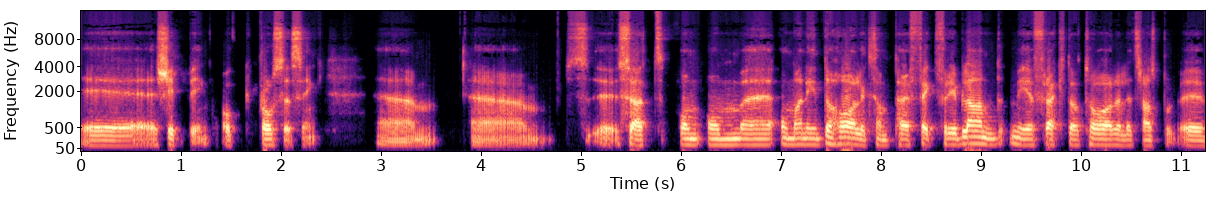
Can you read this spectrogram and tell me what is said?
eh, shipping och processing. Um, um, så att om, om, eh, om man inte har liksom perfekt, för ibland med fraktavtal eller transport, eh,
